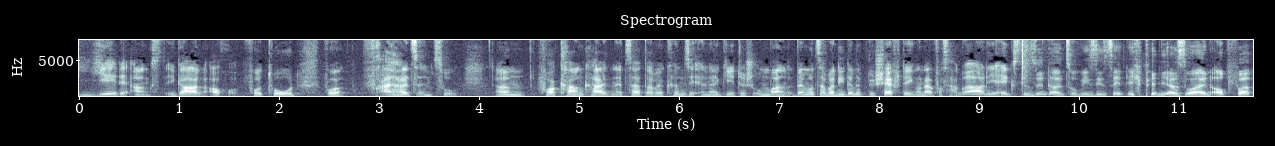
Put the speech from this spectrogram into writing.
jede Angst, egal, auch vor Tod, vor Freiheitsentzug, ähm, vor Krankheiten etc., wir können sie energetisch umwandeln. Wenn wir uns aber nie damit beschäftigen und einfach sagen, ah, die Ängste sind halt so, wie sie sind, ich bin ja so ein Opfer,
